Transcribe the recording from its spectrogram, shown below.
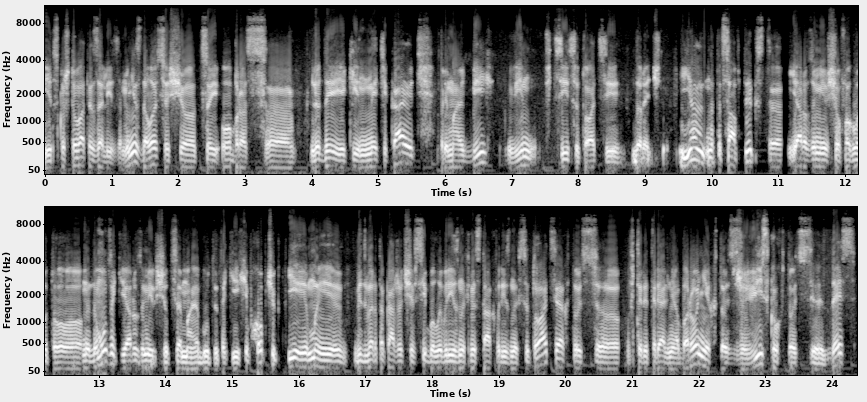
і скуштувати заліза. Мені здалося, що цей образ е, людей, які не тікають, приймають бій. Він в цій ситуації доречний. Я написав текст. е, Я розумів, що фаготу не до музики. Я розумів, що це має бути такий хіп-хопчик. І ми, відверто кажучи, всі були в різних містах, в різних ситуаціях. Хтось е, в територіальній обороні, хтось вже в війську, хтось десь.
